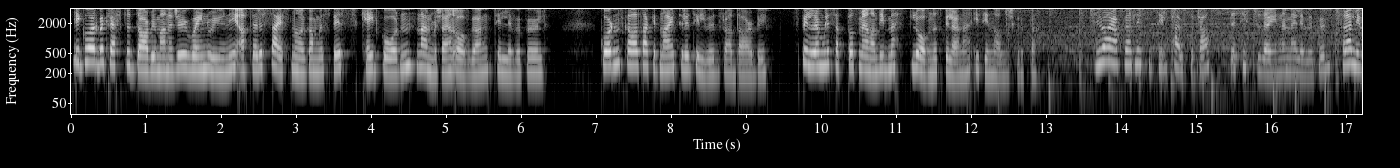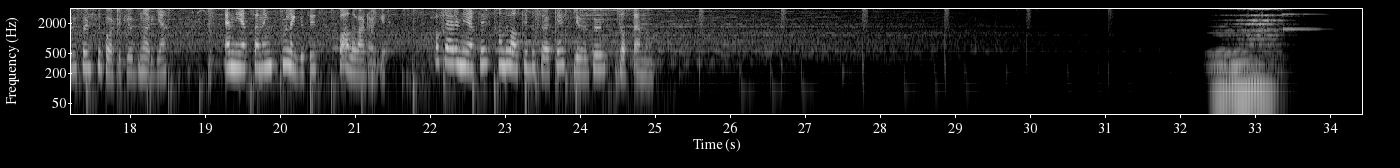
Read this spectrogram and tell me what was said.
I går bekreftet Derby-manager Wayne Rooney at deres 16 år gamle spiss Kate Gordon nærmer seg en overgang til Liverpool. Gordon skal ha takket nei til et tilbud fra Derby. Spilleren blir sett på som en av de mest lovende spillerne i sin aldersgruppe. Du har akkurat lyttet til Pauseprat det siste døgnet med Liverpool fra Liverpool supporterklubb Norge. En nyhetssending som legges ut på alle hverdager. For flere nyheter kan du alltid besøke liverpool.no.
